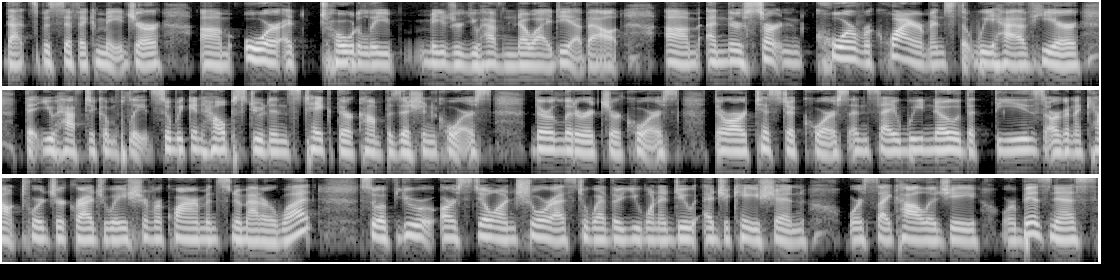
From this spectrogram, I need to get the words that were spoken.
that specific major um, or a totally major you have no idea about. Um, and there's certain core requirements that we have here that you have to complete. So we can help students take their composition course, their literature course, their artistic course, and say, we know that these are going to count towards your graduation requirements no matter what. So if you are still unsure as to whether you want to do education or psychology or business,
